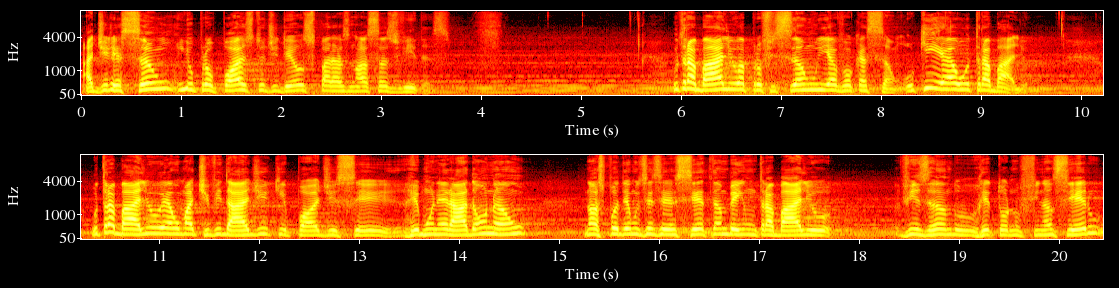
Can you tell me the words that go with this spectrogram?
a direção e o propósito de Deus para as nossas vidas. O trabalho, a profissão e a vocação. O que é o trabalho? O trabalho é uma atividade que pode ser remunerada ou não. Nós podemos exercer também um trabalho visando retorno financeiro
